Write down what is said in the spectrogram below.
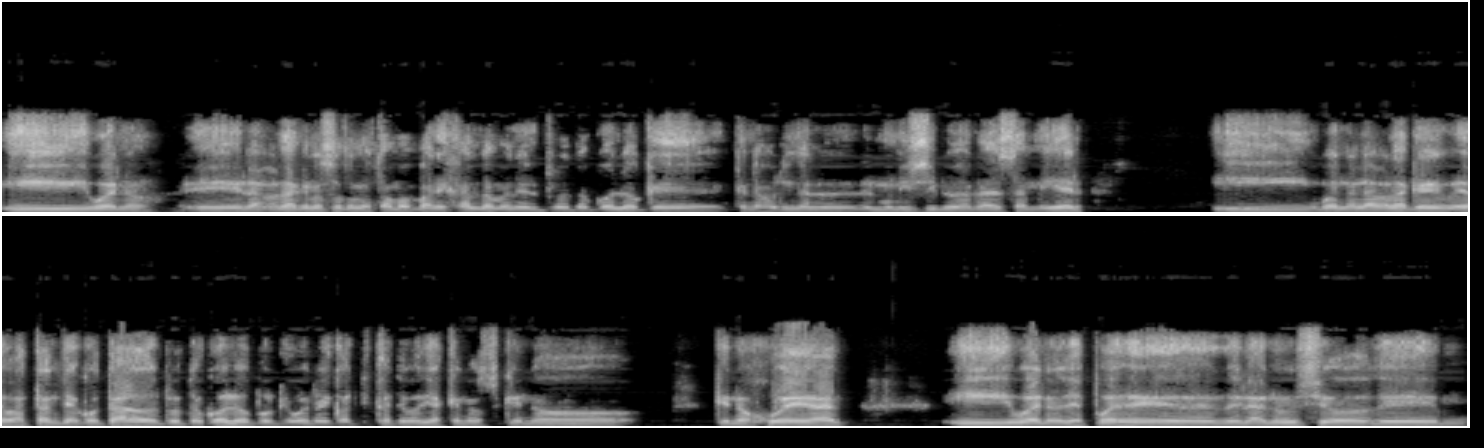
y bueno, eh, la verdad que nosotros nos estamos manejando en el protocolo que, que nos brinda el, el, municipio de acá de San Miguel. Y bueno, la verdad que es bastante acotado el protocolo porque bueno, hay categorías que no, que no, que no juegan y bueno, después de, del anuncio de,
